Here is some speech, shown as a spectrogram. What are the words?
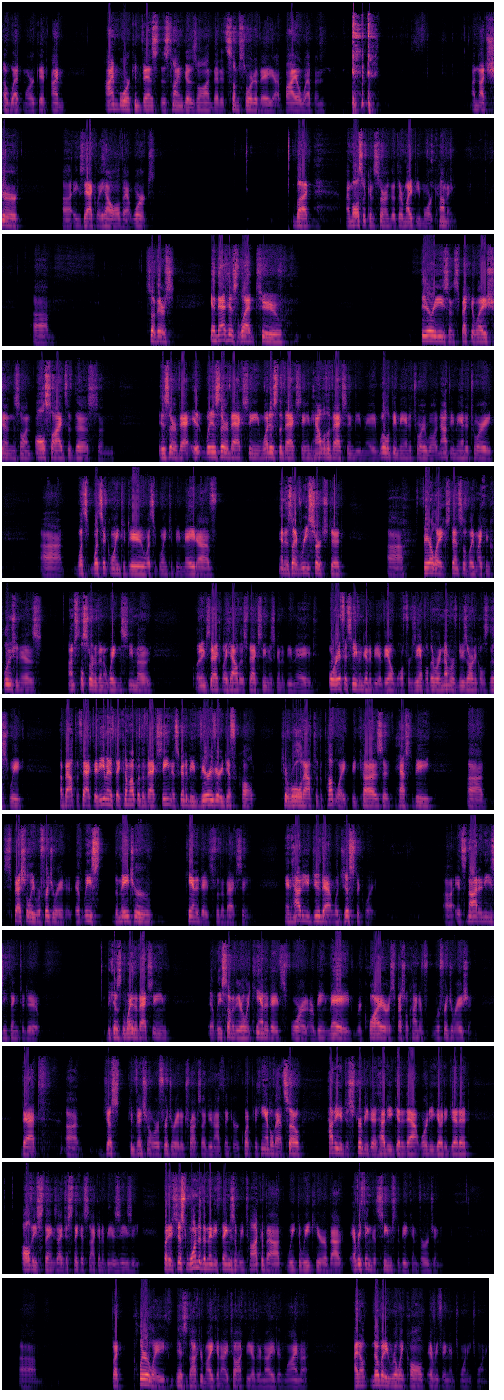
a wet market. I'm I'm more convinced as time goes on that it's some sort of a, a bioweapon. I'm not sure uh, exactly how all that works. But I'm also concerned that there might be more coming. Um, so there's, and that has led to theories and speculations on all sides of this and is there, va- is there a vaccine? What is the vaccine? How will the vaccine be made? Will it be mandatory? Will it not be mandatory? Uh, what's, what's it going to do? What's it going to be made of? And as I've researched it uh, fairly extensively, my conclusion is I'm still sort of in a wait and see mode on exactly how this vaccine is going to be made or if it's even going to be available. For example, there were a number of news articles this week about the fact that even if they come up with a vaccine, it's going to be very, very difficult to roll it out to the public because it has to be uh, specially refrigerated, at least the major candidates for the vaccine. And how do you do that logistically? Uh, it's not an easy thing to do because the way the vaccine, at least some of the early candidates for it, are being made require a special kind of refrigeration that uh, just conventional refrigerated trucks, I do not think are equipped to handle that. So, how do you distribute it? How do you get it out? Where do you go to get it? All these things, I just think it's not going to be as easy. But it's just one of the many things that we talk about week to week here about everything that seems to be converging. Um, but clearly, as Dr. Mike and I talked the other night in Lima, I don't. Nobody really called everything in 2020.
